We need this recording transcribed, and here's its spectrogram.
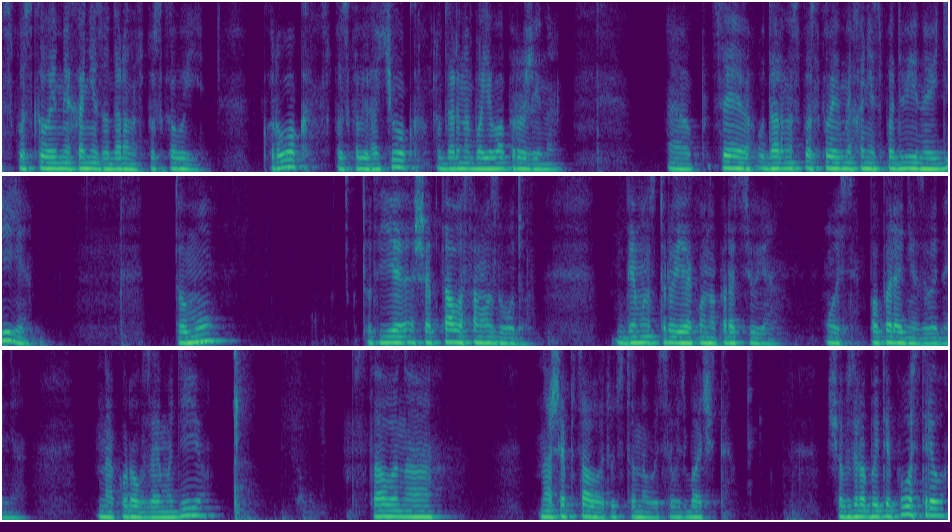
спусковий механізм ударно-спусковий крок, спусковий гачок, ударно-бойова пружина. Е, Це ударно-спусковий механізм подвійної дії, тому тут є шептало самозводу. Демонструю, як воно працює. Ось попереднє зведення на курок взаємодію. Ставлено на шептало тут становиться, ось бачите. Щоб зробити постріл,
